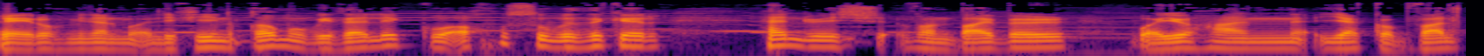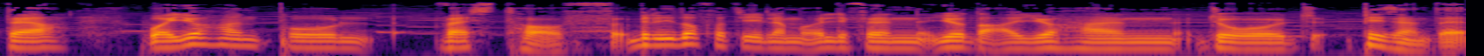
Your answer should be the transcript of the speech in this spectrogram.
غيره من المؤلفين قاموا بذلك وأخص بالذكر هنريش فون بايبر ويوهان ياكوب فالتر ويوهان بول فيستهوف بالإضافة إلى مؤلف يدعى يوهان جورج بيزندل.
